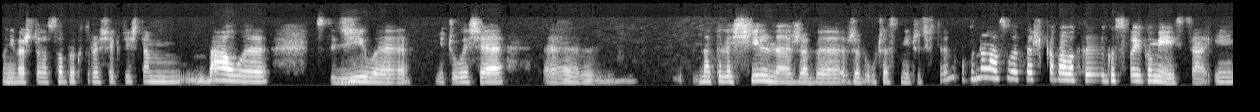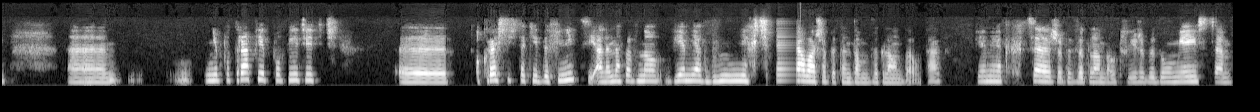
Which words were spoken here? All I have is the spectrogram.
ponieważ te osoby, które się gdzieś tam bały, wstydziły, nie czuły się e, na tyle silne, żeby, żeby uczestniczyć w tym, odnalazły też kawałek tego swojego miejsca i e, nie potrafię powiedzieć określić takiej definicji, ale na pewno wiem, jakbym nie chciała, żeby ten dom wyglądał, tak? Wiem, jak chcę, żeby wyglądał, czyli żeby był miejscem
